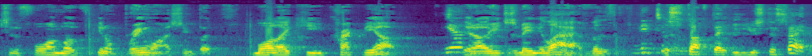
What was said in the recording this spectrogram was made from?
to the form of you know brainwashing, but more like he cracked me up. Yeah. You know, he just made me laugh with me the stuff that he used to say.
